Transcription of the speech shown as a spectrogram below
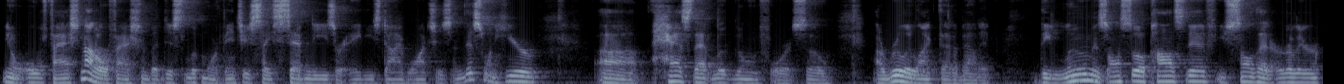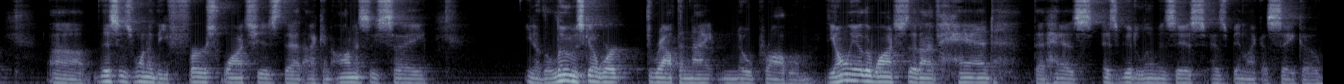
you know old fashioned, not old fashioned, but just look more vintage, say 70s or 80s dive watches. And this one here uh, has that look going for it, so I really like that about it. The loom is also a positive. You saw that earlier. Uh, this is one of the first watches that I can honestly say, you know, the loom is going to work throughout the night, no problem. The only other watch that I've had that has as good loom as this has been like a Seiko.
